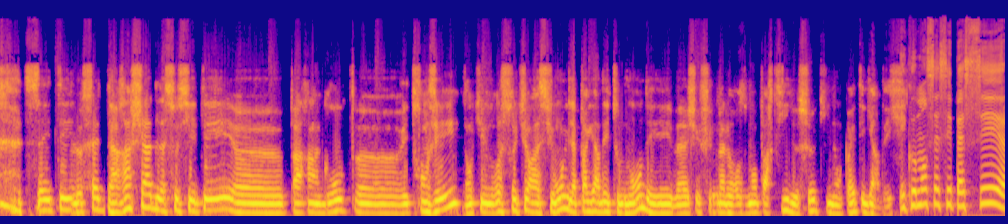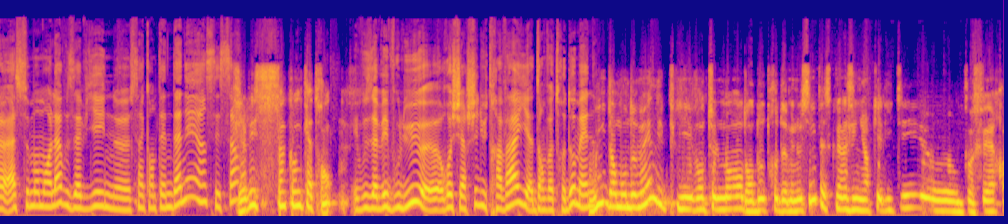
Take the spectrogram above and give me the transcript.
Ça a été le fait d'un rachat de la société euh, par un groupe euh, étranger. Donc il y a une restructuration, il n'a pas gardé tout le monde et ben, j'ai fait malheureusement partie de ceux qui n'ont pas été gardés. Et comment ça s'est passé euh, à ce moment-là? Vous aviez une cinquantaine d'années, hein, c'est ça? J'avais 54 ans. Et vous avez voulu euh, rechercher du travail dans votre domaine? Oui, dans mon domaine et puis éventuellement dans d'autres domaines aussi, parce qu'ingénieur qualité, euh, on peut faire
